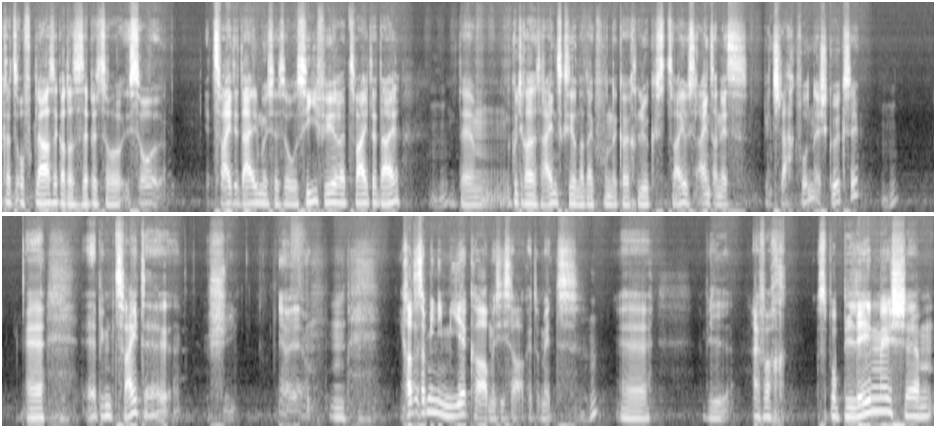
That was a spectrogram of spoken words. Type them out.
ich habe es oft gelesen, dass es eben so, so ein zweiter Teil muss so sein für einen zweiten Teil. Und, ähm, gut, ich habe das eins gesehen und habe dann gefunden, ich schaue das zwei aus. Eins habe ich jetzt nicht schlecht gefunden, ist gut gesehen. Äh, äh, beim zweiten. Äh, ja, ja, hm. ich hatte so meine Mühe gehabt, muss ich sagen, damit. Äh, weil einfach das Problem ist, ähm,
